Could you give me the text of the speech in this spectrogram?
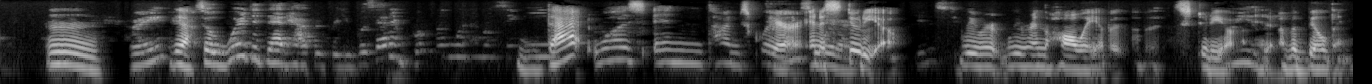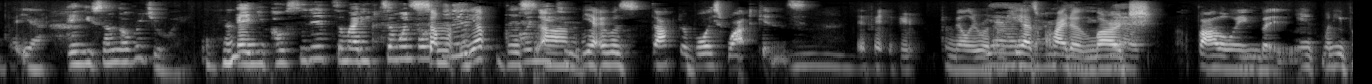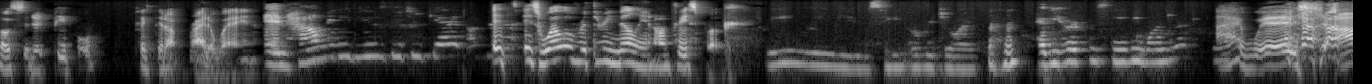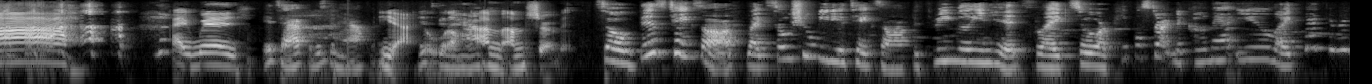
Mm, right? yeah. So where did that happen for you? Was that in Brooklyn when you were singing? That was in Times Square Times in a studio. In the studio. We were we were in the hallway of a of a studio Really? of a building. But yeah. And you sung over Overjoyed. Mhm. And you posted it. Somebody, someone posted Some it. yep. This um yeah, it was Dr. Boyce Watkins. Mm. If it, if you're familiar with him, he has quite a large yes. following. But it, when he posted it, people picked it up right away. And how many views did you get? It's it's well over three million on Facebook. three million views singing Overjoyed. Mhm. Have you heard from Stevie Wonder? I wish. ah, I wish. It's happened. It's gonna happen. Yeah, It's it gonna will. happen. I'm I'm sure of it. So this takes off, like social media takes off, the three million hits. Like, so are people starting to come at you? Like, Victory, Victory, mine.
